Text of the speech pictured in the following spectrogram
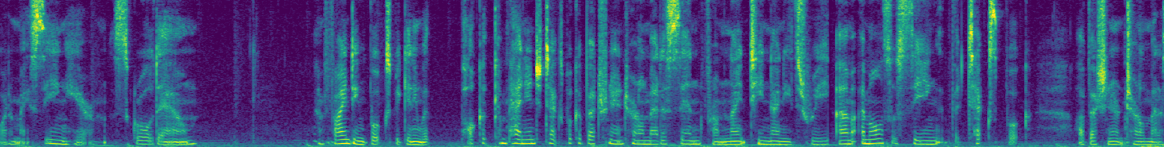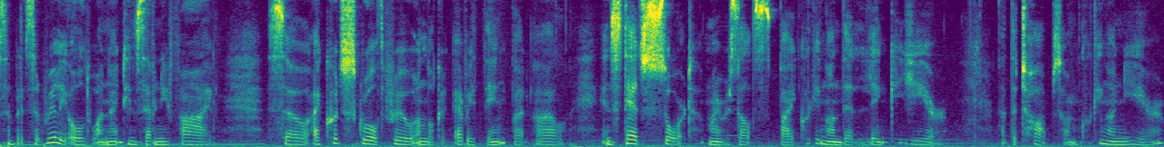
What am I seeing here? Scroll down. I'm finding books beginning with Pocket Companion to Textbook of Veterinary Internal Medicine from 1993. Um, I'm also seeing the textbook of veterinary internal medicine, but it's a really old one, 1975. So I could scroll through and look at everything, but I'll instead sort my results by clicking on the link year at the top. So I'm clicking on year.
